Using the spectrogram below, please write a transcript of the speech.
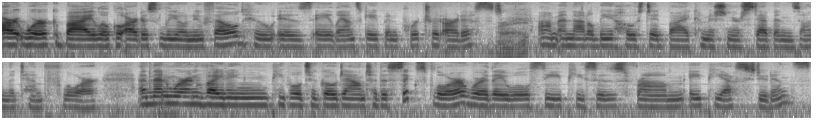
artwork by local artist Leo Neufeld, who is a landscape and portrait artist. Right. Um, and that'll be hosted by Commissioner Stebbins on the 10th floor. And then we're inviting people to go down to the sixth floor where they will see pieces from APS students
